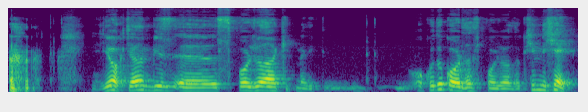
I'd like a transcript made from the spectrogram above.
yok canım biz e, sporcu olarak gitmedik. Okuduk orada sporcu olduk. Şimdi şey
